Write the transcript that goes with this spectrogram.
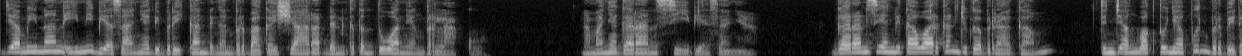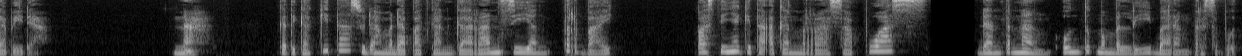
Jaminan ini biasanya diberikan dengan berbagai syarat dan ketentuan yang berlaku. Namanya garansi biasanya. Garansi yang ditawarkan juga beragam jenjang waktunya pun berbeda-beda. Nah, ketika kita sudah mendapatkan garansi yang terbaik, pastinya kita akan merasa puas dan tenang untuk membeli barang tersebut.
